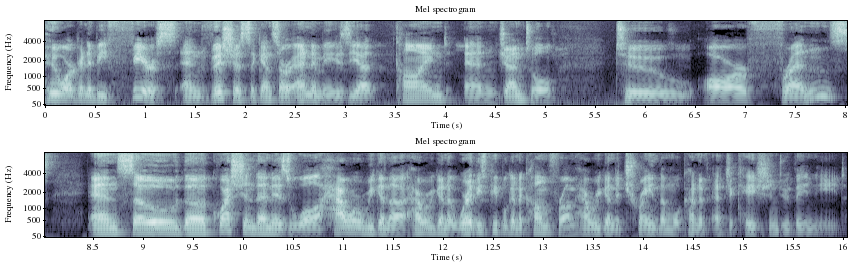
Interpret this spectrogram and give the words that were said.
who are going to be fierce and vicious against our enemies, yet kind and gentle to our friends and so the question then is, well, how are we gonna, how are we gonna, where are these people gonna come from? How are we gonna train them? What kind of education do they need?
